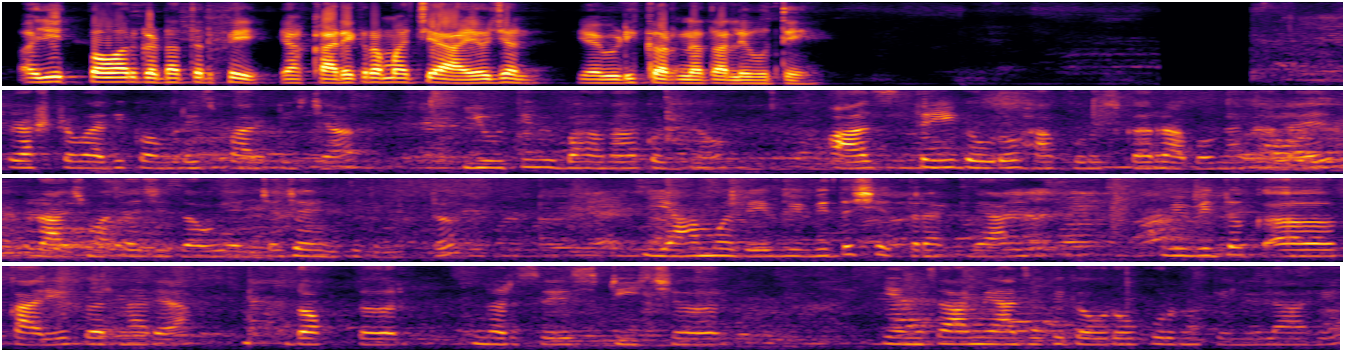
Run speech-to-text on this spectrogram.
अजित पवार गटातर्फे या कार्यक्रमाचे आयोजन यावेळी करण्यात आले होते. राष्ट्रवादी काँग्रेस पार्टीच्या युती विभागाकडून आज स्त्री गौरव हा पुरस्कार राबवण्यात आला आहे राजमाता जिजाऊ यांच्या जयंतीनिमित्त. यामध्ये विविध क्षेत्रातल्या विविध कार्य करणाऱ्या डॉक्टर नर्सेस टीचर यांचा आम्ही आज इथे गौरव पूर्ण केलेला आहे.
